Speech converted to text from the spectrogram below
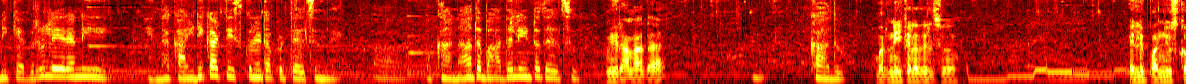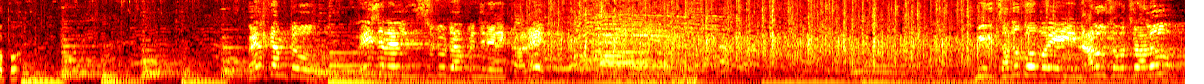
మీకెవరూ లేరని ఇందాక ఐడి కార్డ్ తీసుకునేటప్పుడు తెలిసింది. ఆ, ఒక అనాథ బాధలేంటో తెలుసు. మీరు అనాదా కాదు. మరి నీకెలా తెలుసు? వెళ్ళి పని చూసుకోపో. Welcome to regional institute of engineering college మీరు చదువుకోబోయే ఈ నాలుగు సంవత్సరాలు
